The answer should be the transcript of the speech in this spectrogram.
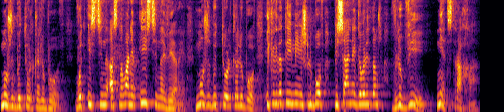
может быть только любовь. Вот истинно, основанием истинной веры может быть только любовь. И когда ты имеешь любовь, Писание говорит о том, что в любви нет страха.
